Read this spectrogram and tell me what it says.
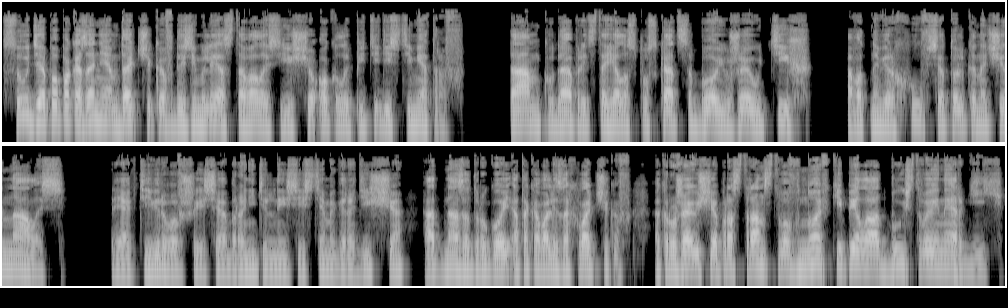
Судя по показаниям датчиков, до земли оставалось еще около 50 метров. Там, куда предстояло спускаться, бой уже утих, а вот наверху все только начиналось. Реактивировавшиеся оборонительные системы городища одна за другой атаковали захватчиков, окружающее пространство вновь кипело от буйства энергий.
